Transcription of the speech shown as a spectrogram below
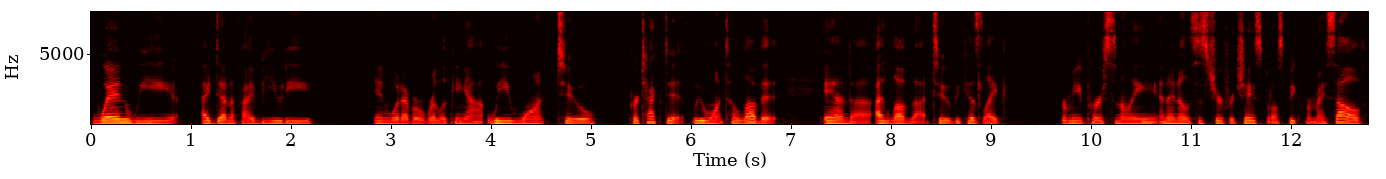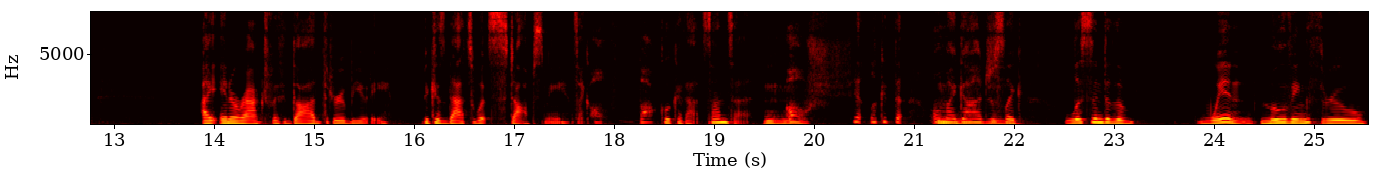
when we identify beauty in whatever we're looking at, we want to protect it. We want to love it. And uh, I love that too, because like for me personally, and I know this is true for Chase, but I'll speak for myself, I interact with God through beauty because that's what stops me. It's like, oh, fuck, look at that sunset. Mm-hmm. Oh, shit, look at that. Oh my mm-hmm. God, just mm-hmm. like listen to the wind moving through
